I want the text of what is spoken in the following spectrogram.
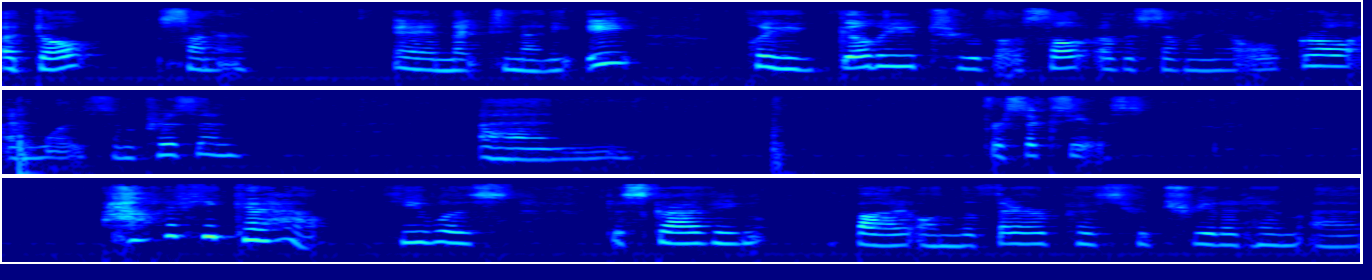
adult center. In 1998, pleaded guilty to the assault of a seven-year-old girl and was in prison and for six years. How did he get out? He was describing by on the therapist who treated him as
